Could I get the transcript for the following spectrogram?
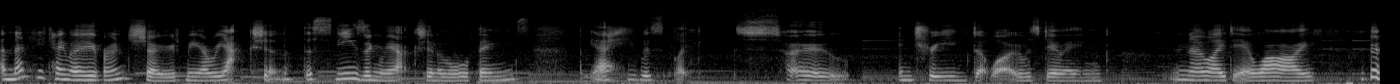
And then he came over and showed me a reaction, the sneezing reaction of all things. But yeah, he was like so intrigued at what I was doing. No idea why. and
